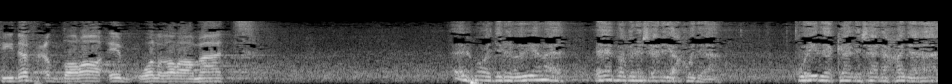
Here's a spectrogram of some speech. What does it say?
في دفع الضرائب والغرامات؟ الفوائد الربوية ما لا ينبغي الإنسان يأخذها. وإذا كان الإنسان أخذها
